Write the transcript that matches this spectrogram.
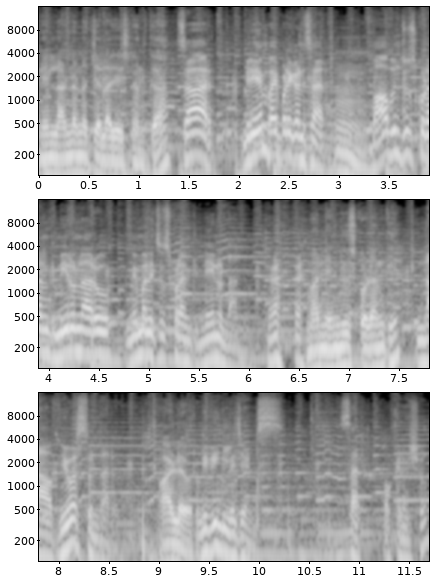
నేను లండన్ వచ్చేలా చేసినందుక? సార్ మీరేం భయపడకండి సార్. బాబుని చూసుకోవడానికి మీరున్నారు మిమ్మల్ని చూసుకోవడానికి నేనున్నాను. మరి నేను చూసుకోవడానికి? నా వ్యూవర్స్ ఉన్నారు. వాళ్ళెవరు? లివింగ్ లెజెండ్స్. సార్ ఒక్క నిమిషం.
